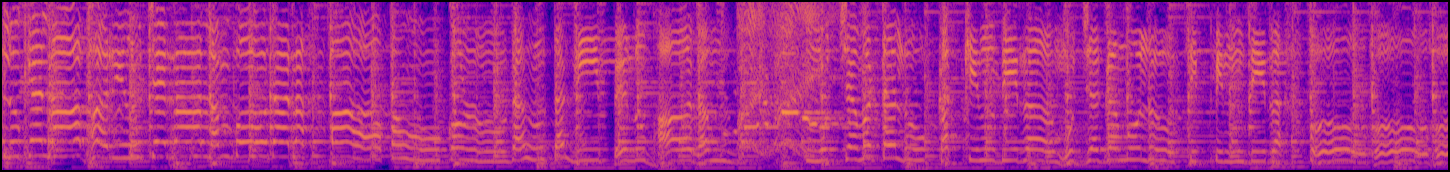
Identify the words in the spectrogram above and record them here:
చిట్టెలుకెలా భరించెరా లంబోదర పాపం కొండంత నీ పెను భారం. ముచ్చమటలు కక్కిందిరా ముజగములు తిప్పిందిరా. ఓ ఓ ఓ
